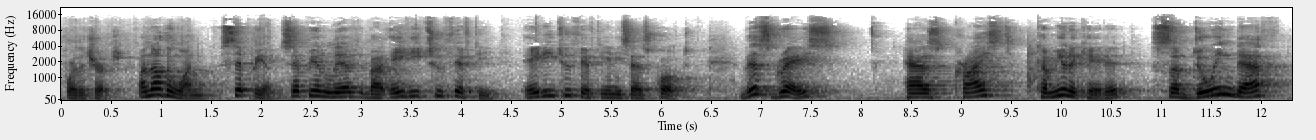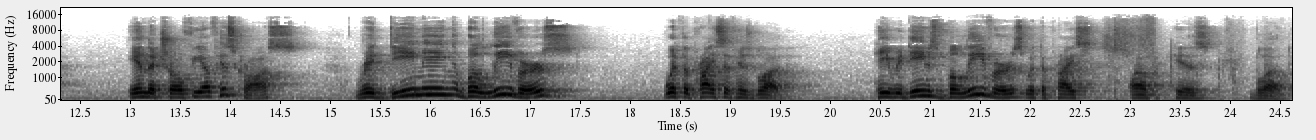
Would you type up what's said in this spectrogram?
for the church. Another one, Cyprian. Cyprian lived about AD 250, AD 250, and he says, quote, This grace has Christ communicated, subduing death in the trophy of his cross redeeming believers with the price of his blood. He redeems believers with the price of his blood.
